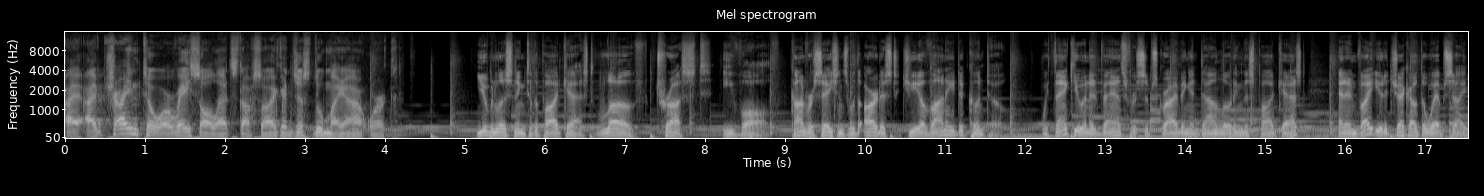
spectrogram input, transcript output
I, I'm trying to erase all that stuff so I can just do my artwork. You've been listening to the podcast Love, Trust, Evolve Conversations with artist Giovanni DeCunto. We thank you in advance for subscribing and downloading this podcast and invite you to check out the website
